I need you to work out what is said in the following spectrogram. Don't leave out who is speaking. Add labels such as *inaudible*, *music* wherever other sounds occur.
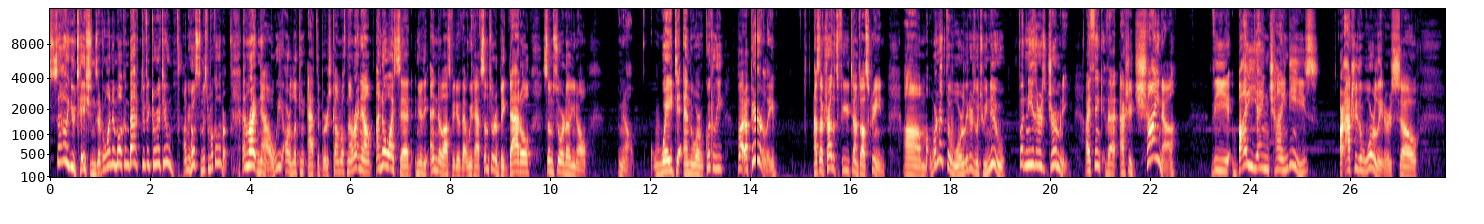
Speaker 1: Salutations, everyone, and welcome back to Victoria 2. I'm your host, Mr. Mocha And right now, we are looking at the British Commonwealth. Now, right now, I know I said near the end of last video that we'd have some sort of big battle, some sort of, you know, you know, way to end the war quickly, but apparently, as I've tried this a few times off screen, um, we're not the war leaders, which we knew, but neither is Germany. I think that actually China, the Beiyang Chinese, are actually the war leaders, so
